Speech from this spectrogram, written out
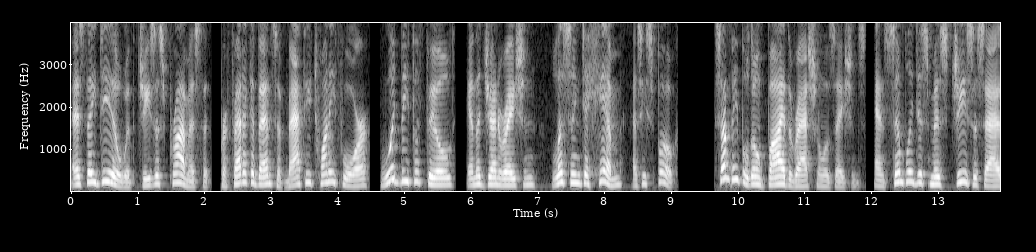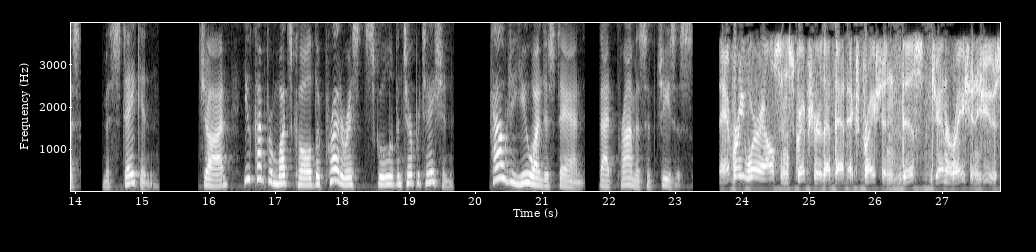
as they deal with Jesus' promise that prophetic events of Matthew 24 would be fulfilled in the generation listening to him as he spoke. Some people don't buy the rationalizations and simply dismiss Jesus as mistaken. John, you come from what's called the preterist school of interpretation. How do you understand that promise of Jesus? Everywhere else in Scripture that that expression, this generation, is used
